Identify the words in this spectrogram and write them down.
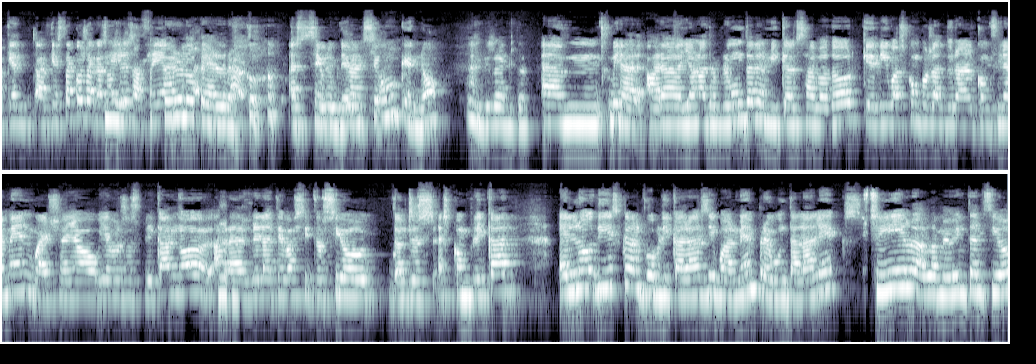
aquest, aquesta cosa que Sí, s'ha a fer... espero no perdre-ho. És segur, de ben segur que no. Exacte. Um, mira, ara hi ha una altra pregunta del Miquel Salvador que diu has composat durant el confinament, bueno, això ja, ho- ja ho has explicat, no? Arrel de la teva situació doncs és, és complicat. El nou disc el publicaràs igualment? Pregunta l'Àlex. Sí, la, la meva intenció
